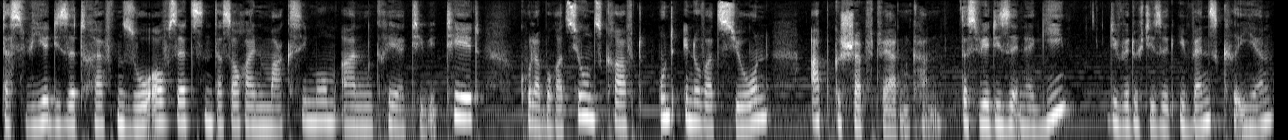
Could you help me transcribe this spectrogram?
dass wir diese Treffen so aufsetzen, dass auch ein Maximum an Kreativität, Kollaborationskraft und Innovation abgeschöpft werden kann. Dass wir diese Energie, die wir durch diese Events kreieren,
